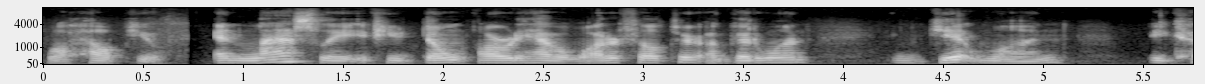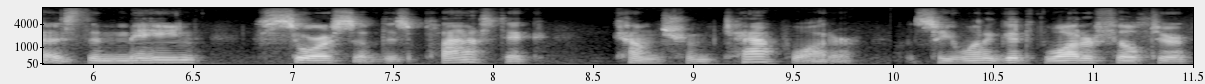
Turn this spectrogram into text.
will help you. And lastly, if you don't already have a water filter, a good one, get one because the main source of this plastic comes from tap water. So you want a good water filter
